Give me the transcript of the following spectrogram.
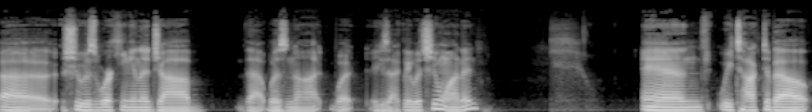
uh, she was working in a job that was not what exactly what she wanted. And we talked about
